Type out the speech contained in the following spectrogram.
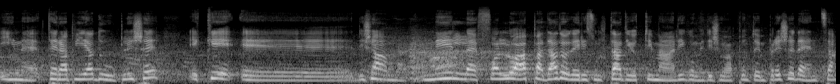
in terapia duplice e che eh, diciamo, nel follow up ha dato dei risultati ottimali, come dicevo appunto in precedenza,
